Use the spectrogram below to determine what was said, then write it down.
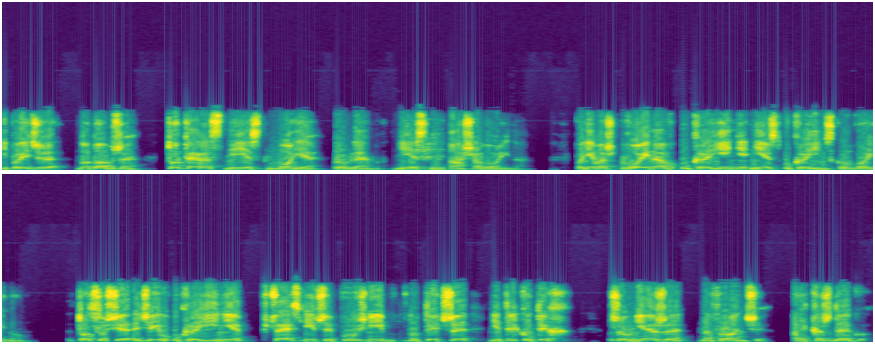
i powiedzieć, że no dobrze, to teraz nie jest moje problemy, nie jest nasza wojna, ponieważ wojna w Ukrainie nie jest ukraińską wojną. To, co się dzieje w Ukrainie, wcześniej czy później dotyczy nie tylko tych żołnierzy na froncie, ale każdego.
